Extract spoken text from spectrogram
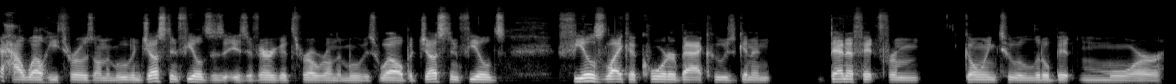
how well he throws on the move. And Justin Fields is, is a very good thrower on the move as well. But Justin Fields feels like a quarterback who's going to benefit from going to a little bit more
